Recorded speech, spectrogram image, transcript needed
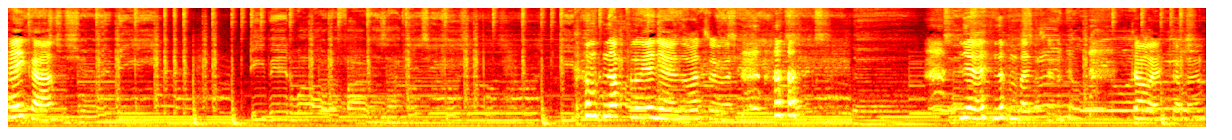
Hejka! Komu napluje? Nie wiem, zobaczymy. Nie wiem, zobaczymy. Czołem, czołem.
